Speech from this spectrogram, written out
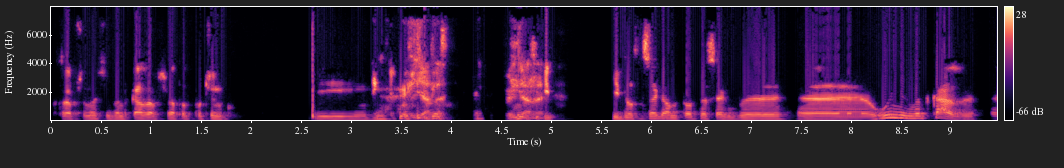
która przenosi wędkarza w świat odpoczynku. I, i, i dostrzegam to też jakby e, u innych wędkarzy. E,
